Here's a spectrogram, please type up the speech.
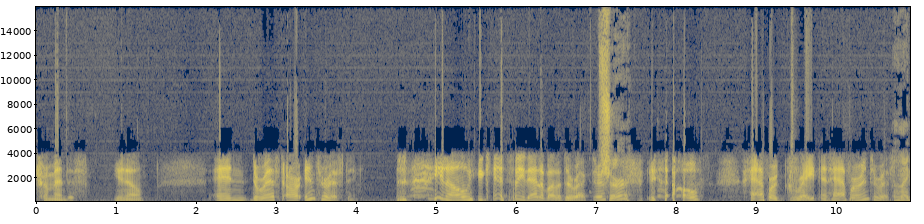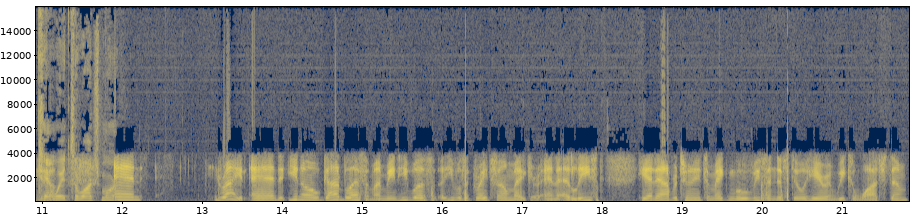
tremendous. You know, and the rest are interesting. you know, you can't say that about a director. Sure. You know, half are great and half are interesting. And I can't know? wait to watch more. And right, and you know, God bless him. I mean, he was he was a great filmmaker, and at least he had the opportunity to make movies, and they're still here, and we can watch them.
